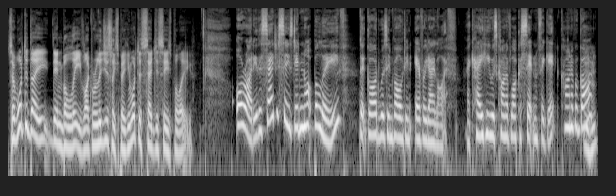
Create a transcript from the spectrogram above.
So, what did they then believe? Like religiously speaking, what do Sadducees believe? Alrighty, the Sadducees did not believe that God was involved in everyday life. Okay, he was kind of like a set and forget kind of a God.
